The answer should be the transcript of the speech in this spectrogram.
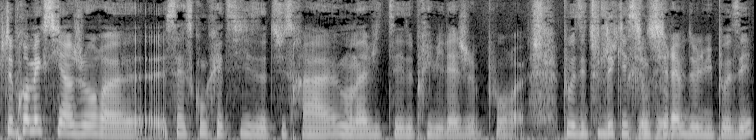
Je te promets que si un jour euh, ça se concrétise, tu seras mon invité de privilège pour euh, poser toutes les questions que tu rêves de lui poser.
